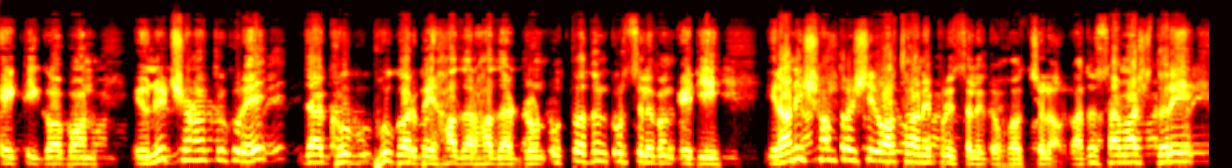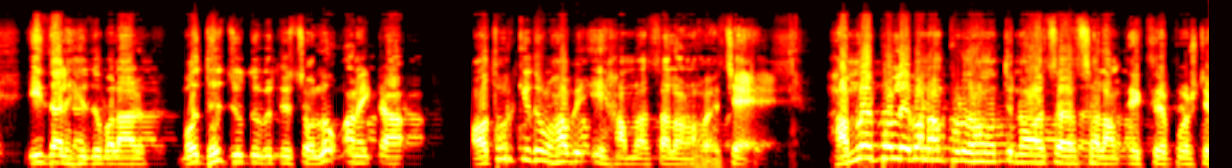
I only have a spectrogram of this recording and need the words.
একটি গোপন ইউনিট শনাক্ত করে যা ঘু- ভূগর্ভে হাজার হাজার ড্রোন উৎপাদন করছিল এবং এটি ইরানি সন্ত্রাসীর অর্থায়নে পরিচালিত হচ্ছিল। গত ছয় মাস ধরে ইসরায়েল হিজবুল্লাহর মধ্যে যুদ্ধবিরতি চললেও অনেকটা অতর্কিত ভাবে এই হামলা চালানো হয়েছে। হামলার পর লেবানন প্রধানমন্ত্রী নওয়াজ সালাম এক্সরে পোস্টে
